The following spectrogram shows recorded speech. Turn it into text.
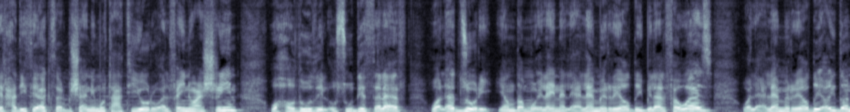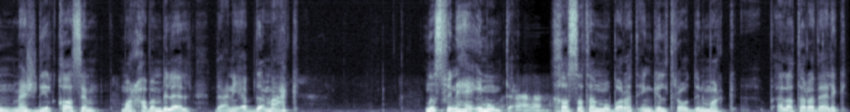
للحديث أكثر بشأن متعة يورو 2020 وحظوظ الأسود الثلاث والأتزوري ينضم إلينا الإعلام الرياضي بلال فواز والإعلام الرياضي أيضا مجدي القاسم. مرحبا بلال دعني أبدأ معك. نصف نهائي ممتع خاصة مباراة إنجلترا والدنمارك. ألا ترى ذلك؟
